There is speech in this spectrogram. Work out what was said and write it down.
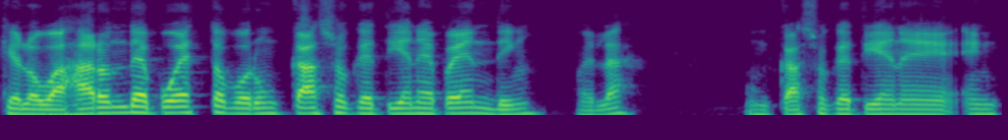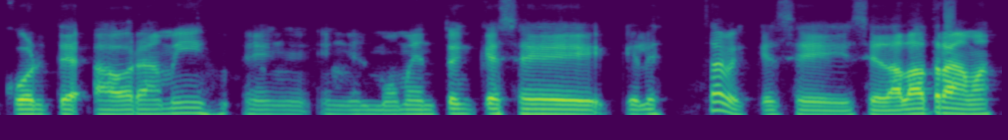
Que lo bajaron de puesto por un caso que tiene pending, ¿verdad? Un caso que tiene en corte ahora mismo, en, el momento en que se, que ¿sabes? Que se, da la trama,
